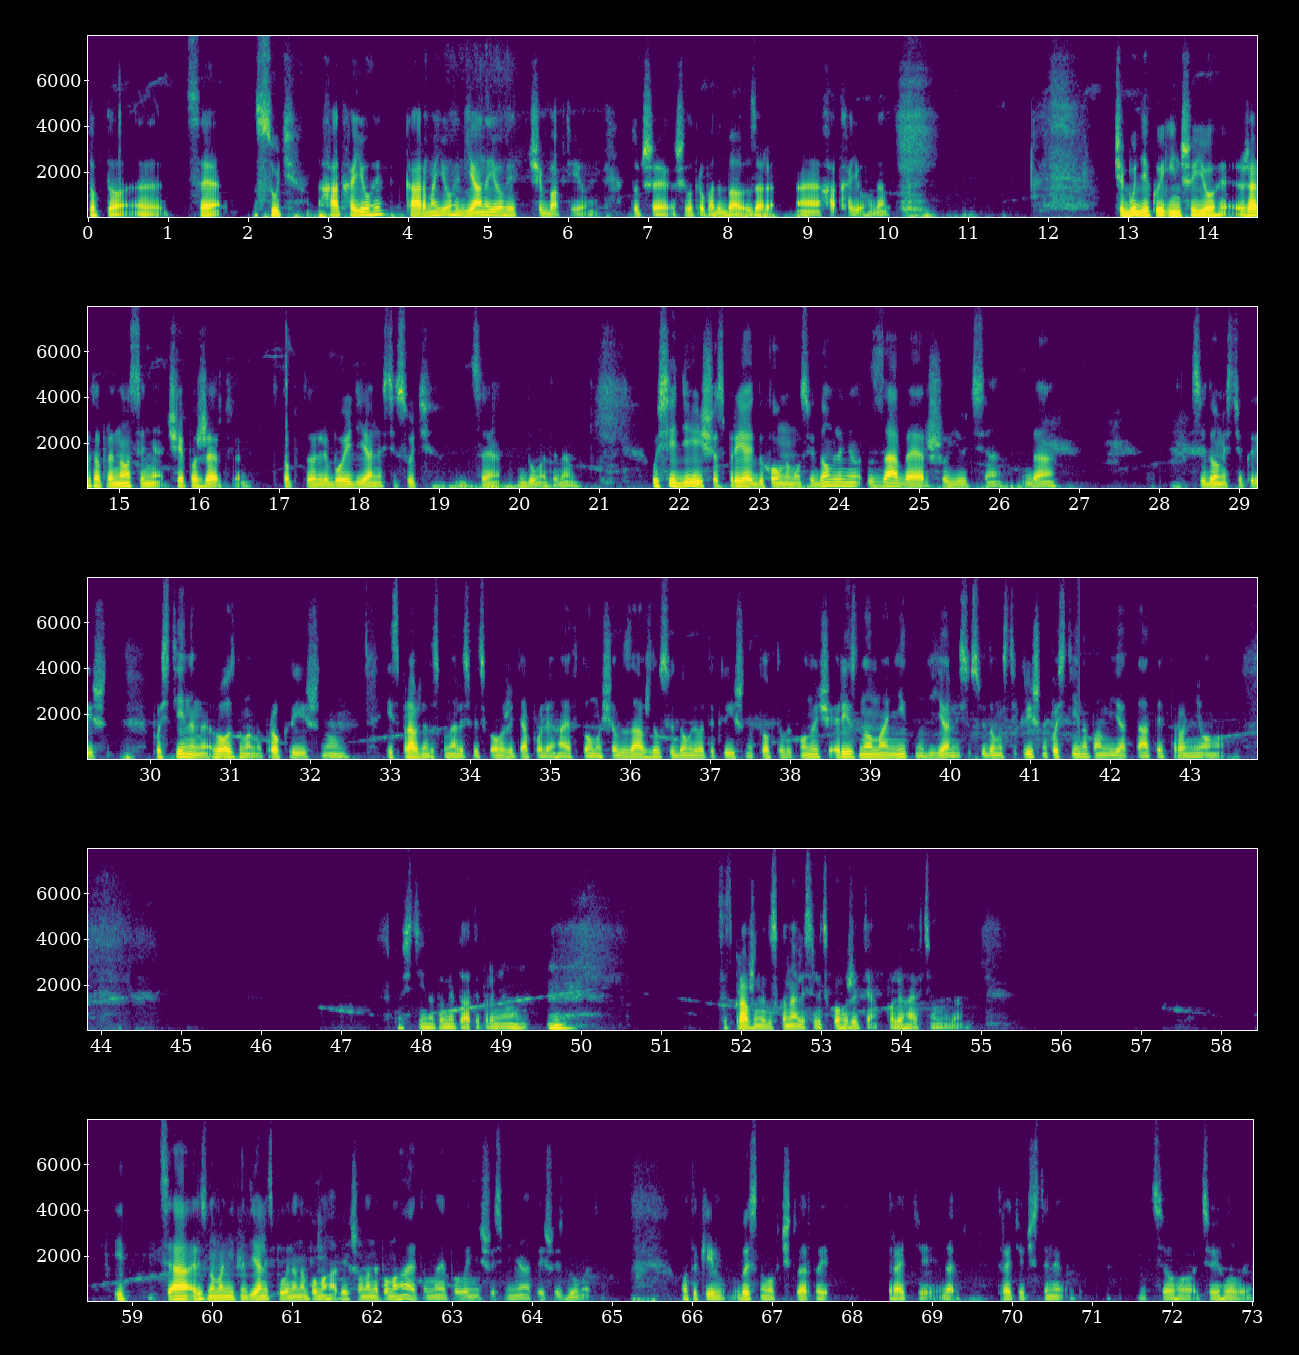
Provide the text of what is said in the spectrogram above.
Тобто е, це суть хатха йоги, карма йоги, гьяна йоги чи бхакті йоги. Тут ще Шила Прабхупада додав зараз е, хатха йогу. Да. Чи будь-якої іншої йоги, жертвоприносення чи пожертви. Тобто любої діяльності суть це думати. Да. Усі дії, що сприяють духовному усвідомленню, завершуються да, свідомістю Крішни, постійними роздумами про Крішну. І справжня досконалість людського життя полягає в тому, щоб завжди усвідомлювати Крішну, тобто виконуючи різноманітну діяльність у свідомості Крішни, постійно пам'ятати про нього. Постійно пам'ятати про нього. Це справжня недосконалість людського життя. Полягає в цьому, да. І ця різноманітна діяльність повинна нам допомагати. Якщо вона не допомагає, то ми повинні щось міняти і щось думати. Отакий висновок четвертої, третьої, да, третьої частини цього, цієї глави.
